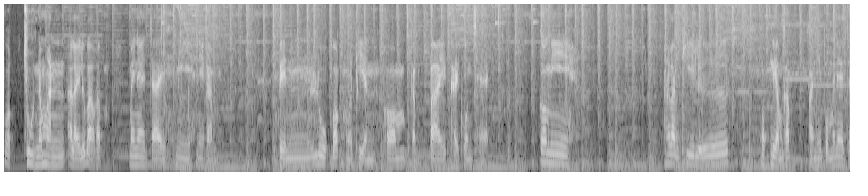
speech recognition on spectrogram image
พวกชูนน้ำมันอะไรหรือเปล่าครับ ไม่แน่ใจมีนี่ครับ เป็นลูกบล็อกหัวเทียนพร้อมกับปลายไขควงแฉก ก็มีฮารันคีหรือหกเหลี่ยมครับ อันนี้ผมไม่แน่ใจ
